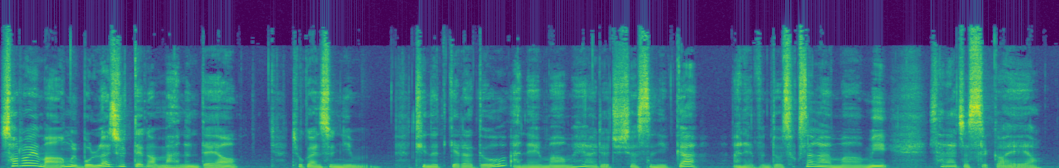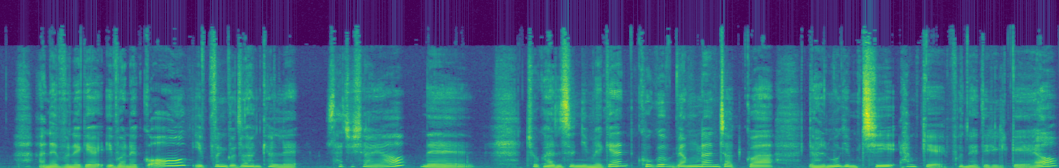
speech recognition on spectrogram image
서로의 마음을 몰라줄 때가 많은데요. 조관수님 뒤늦게라도 아내의 마음 헤아려 주셨으니까 아내분도 속상한 마음이 사라졌을 거예요. 아내분에게 이번에 꼭 이쁜 구두 한 켤레 사주셔요. 네. 조관수님에겐 고급 명란젓과 열무김치 함께 보내드릴게요.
